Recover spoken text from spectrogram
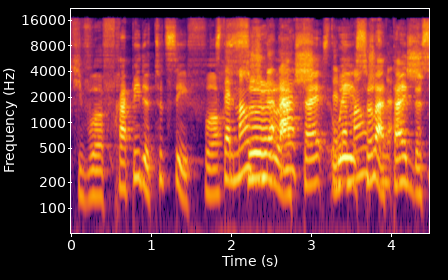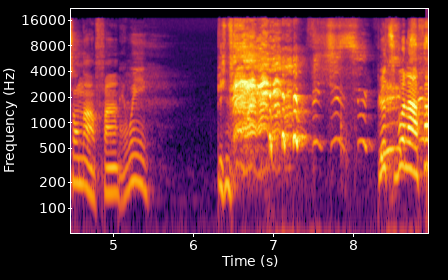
qui va frapper de toutes ses forces sur la tête, oui, sur la tête de son enfant. Ben oui. Puis, Puis là, tu vois l'enfant,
